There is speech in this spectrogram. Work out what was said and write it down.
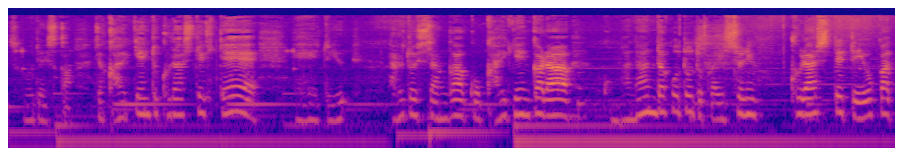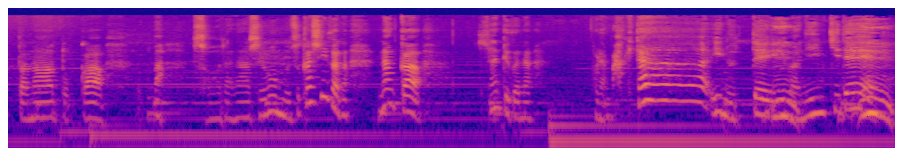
そうですか。じゃあ会見と暮らしてきて、えー、とゆ春俊さんがこう会見からこう学んだこととか一緒に暮らしててよかったなとかまあそうだなそれも難しいかな。なんかなんていうかな。ほら秋田犬って今うん。人気で、うん。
